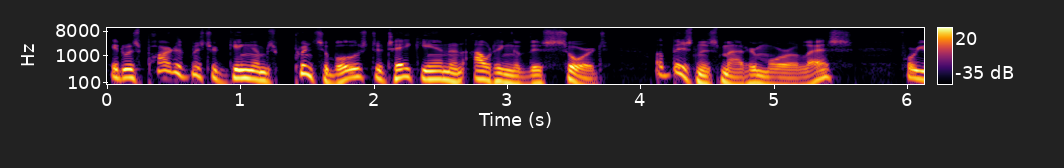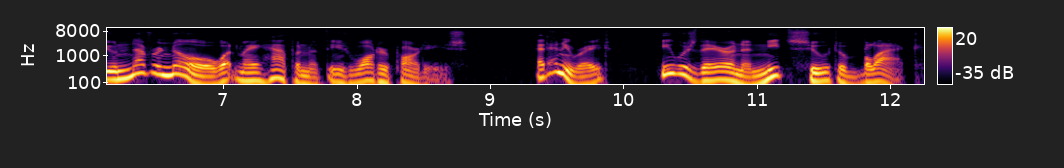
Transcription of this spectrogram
It was part of Mr. Gingham's principles to take in an outing of this sort, a business matter more or less, for you never know what may happen at these water parties. At any rate, he was there in a neat suit of black,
